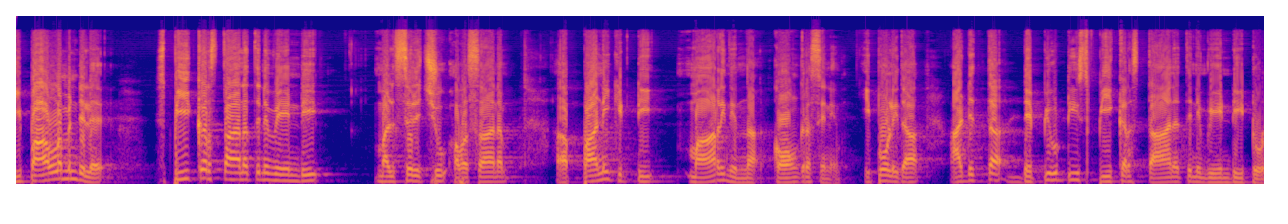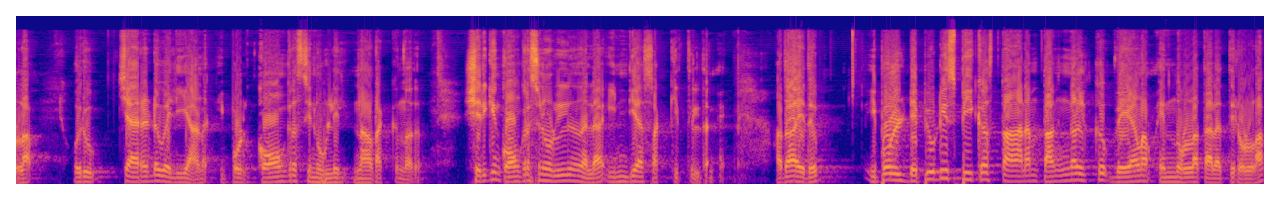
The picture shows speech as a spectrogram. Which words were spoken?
ഈ പാർലമെന്റിൽ സ്പീക്കർ സ്ഥാനത്തിന് വേണ്ടി മത്സരിച്ചു അവസാനം പണി കിട്ടി മാറി നിന്ന കോൺഗ്രസിന്. ഇപ്പോൾ ഇതാ അടുത്ത ഡെപ്യൂട്ടി സ്പീക്കർ സ്ഥാനത്തിന് വേണ്ടിയിട്ടുള്ള ഒരു ചരട് വലിയാണ് ഇപ്പോൾ കോൺഗ്രസ്സിനുള്ളിൽ നടക്കുന്നത്. ശരിക്കും കോൺഗ്രസ്സിനുള്ളിൽ നിന്നല്ല ഇന്ത്യ സഖ്യത്തിൽ തന്നെ. അതായത് ഇപ്പോൾ ഡെപ്യൂട്ടി സ്പീക്കർ സ്ഥാനം തങ്ങൾക്ക് വേണം എന്നുള്ള തലത്തിലുള്ള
